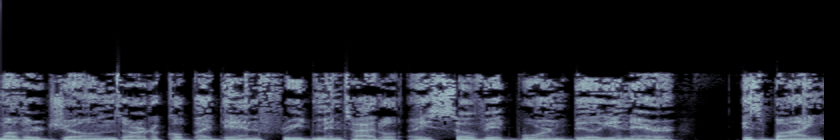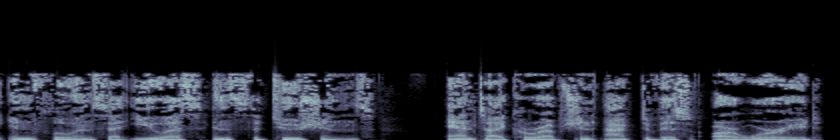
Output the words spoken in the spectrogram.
Mother Jones article by Dan Friedman titled A Soviet born billionaire is buying influence at U.S. institutions. Anti-corruption activists are worried.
